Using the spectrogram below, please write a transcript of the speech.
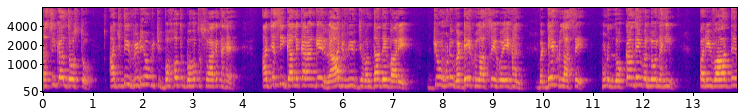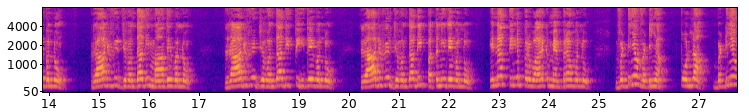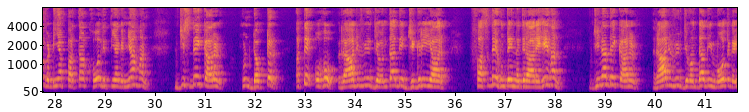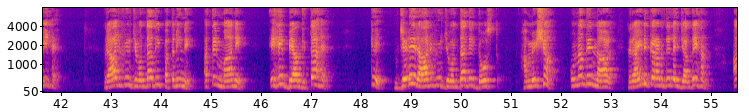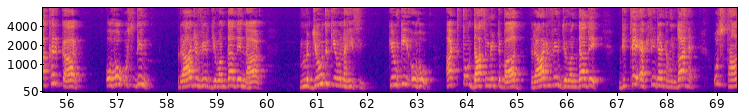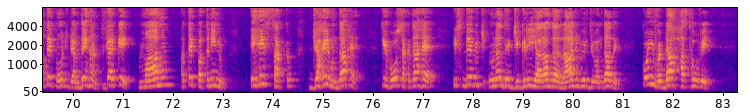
ਸਤਿ ਸ਼੍ਰੀ ਅਕਾਲ ਦੋਸਤੋ। ਅੱਜ ਦੀ ਵੀਡੀਓ ਵਿੱਚ ਬਹੁਤ ਬਹੁਤ ਸਵਾਗਤ ਹੈ। ਅੱਜ ਅਸੀਂ ਗੱਲ ਕਰਾਂਗੇ ਰਾਜਵੀਰ ਜਵੰਦਾ ਦੇ ਬਾਰੇ, ਜੋ ਹੁਣ ਵੱਡੇ ਖੁਲਾਸੇ ਹੋਏ ਹਨ। ਵੱਡੇ ਖੁਲਾਸੇ ਹੁਣ ਲੋਕਾਂ ਦੇ ਵੱਲੋਂ ਨਹੀਂ, ਪਰਿਵਾਰ ਦੇ ਵੱਲੋਂ, ਰਾਜਵੀਰ ਜਵੰਦਾ ਦੀ ਮਾਂ ਦੇ ਵੱਲੋਂ, ਰਾਜਵੀਰ ਜਵੰਦਾ ਦੀ ਧੀ ਦੇ ਵੱਲੋਂ, ਰਾਜਵੀਰ ਜਵੰਦਾ ਦੀ ਪਤਨੀ ਦੇ ਵੱਲੋਂ, ਇਹਨਾਂ ਤਿੰਨ ਪਰਿਵਾਰਕ ਮੈਂਬਰਾਂ ਵੱਲੋਂ ਵੱਡੀਆਂ ਵੱਡੀਆਂ ਪੋਲਾਂ, ਵੱਡੀਆਂ ਵੱਡੀਆਂ ਪਰਤਾਂ ਖੋਲ ਦਿੱਤੀਆਂ ਗਈਆਂ ਹਨ, ਜਿਸ ਦੇ ਕਾਰਨ ਹੁਣ ਡਾਕਟਰ ਅਤੇ ਉਹ ਰਾਜਵੀਰ ਜਵੰਦਾ ਦੇ ਜਿਗਰੀ ਯਾਰ ਫਸਦੇ ਹੁੰਦੇ ਨਜ਼ਰ ਆ ਰਹੇ ਹਨ, ਜਿਨ੍ਹਾਂ ਦੇ ਕਾਰਨ ਰਾਜਵੀਰ ਜਵੰਦਾ ਦੀ ਮੌਤ ਗਈ ਹੈ। ਰਾਜਵੀਰ ਜਵੰਦਾ ਦੀ ਪਤਨੀ ਨੇ ਅਤੇ ਮਾਂ ਨੇ ਇਹ ਬਿਆਨ ਦਿੱਤਾ ਹੈ ਕਿ ਜਿਹੜੇ ਰਾਜਵੀਰ ਜਵੰਦਾ ਦੇ ਦੋਸਤ ਹਮੇਸ਼ਾ ਉਹਨਾਂ ਦੇ ਨਾਲ ਰਾਈਡ ਕਰਨ ਦੇ ਲਈ ਜਾਂਦੇ ਹਨ, ਆਖਰਕਾਰ ਉਹ ਉਸ ਦਿਨ ਰਾਜਵੀਰ ਜਵੰਦਾ ਦੇ ਨਾਲ ਮੌਜੂਦ ਕਿਉਂ ਨਹੀਂ ਸੀ? ਕਿਉਂਕਿ ਉਹ 8 ਤੋਂ 10 ਮਿੰਟ ਬਾਅਦ ਰਾਜਵੀਰ ਜਵੰਦਾ ਦੇ ਜਿੱਥੇ ਐਕਸੀਡੈਂਟ ਹੁੰਦਾ ਹੈ, ਉਸ ਥਾਂ ਤੇ ਪਹੁੰਚ ਜਾਂਦੇ ਹਨ। ਕਰਕੇ ਮਾਂ ਨੂੰ ਅਤੇ ਪਤਨੀ ਨੂੰ ਇਹ ਸ਼ੱਕ ਜ਼ਾਹਿਰ ਹੁੰਦਾ ਹੈ ਕਿ ਹੋ ਸਕਦਾ ਹੈ ਇਸ ਦੇ ਵਿੱਚ ਉਹਨਾਂ ਦੇ ਜਿਗਰੀ ਯਾਰਾਂ ਦਾ ਰਾਜਵੀਰ ਜਵੰਦਾ ਦੇ ਕੋਈ ਵੱਡਾ ਹੱਥ ਹੋਵੇ,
